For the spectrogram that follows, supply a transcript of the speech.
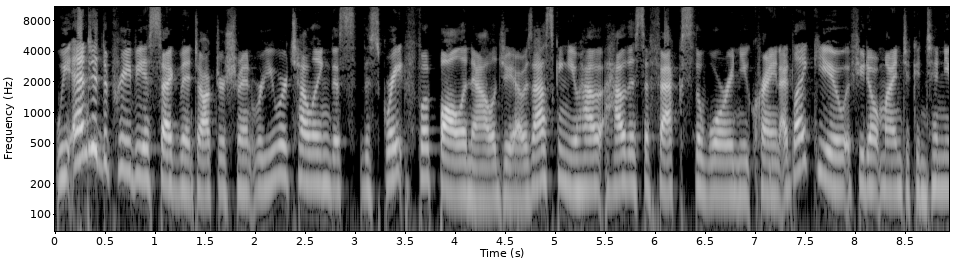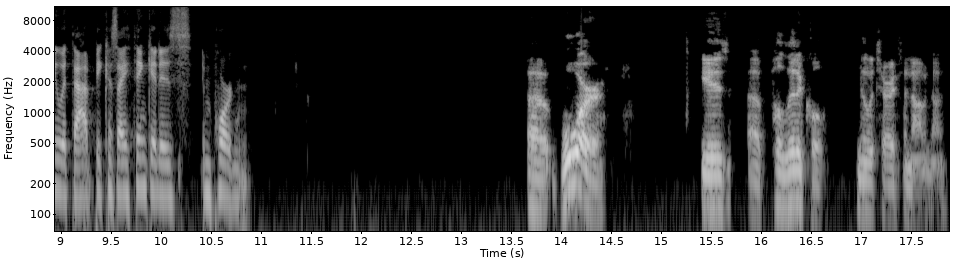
We ended the previous segment, Dr. Schmidt, where you were telling this this great football analogy. I was asking you how, how this affects the war in Ukraine. I'd like you, if you don't mind, to continue with that because I think it is important. Uh, war is a political military phenomenon.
